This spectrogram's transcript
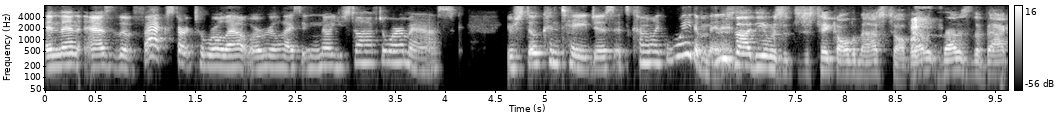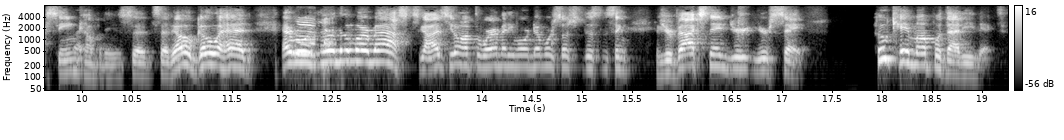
And then as the facts start to roll out, we're realizing, no, you still have to wear a mask. You're still contagious. It's kind of like, wait a minute. His idea was to just take all the masks off. That was, that was the vaccine right. companies that said, oh, go ahead. Everyone, yeah. no, no more masks, guys. You don't have to wear them anymore. No more social distancing. If you're vaccinated, you're, you're safe. Who came up with that edict?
